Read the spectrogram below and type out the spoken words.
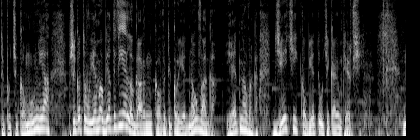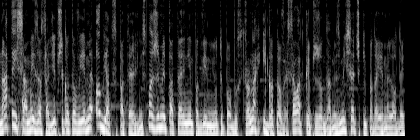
typu czy komunia przygotowujemy obiad wielogarnkowy. Tylko jedna uwaga, jedna uwaga. Dzieci i kobiety uciekają pierwsi. Na tej samej zasadzie przygotowujemy obiad z patelni. Smażymy patelnię po dwie minuty po obu stronach i gotowe. Sałatkę przyrządzamy z miseczki, podajemy lody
